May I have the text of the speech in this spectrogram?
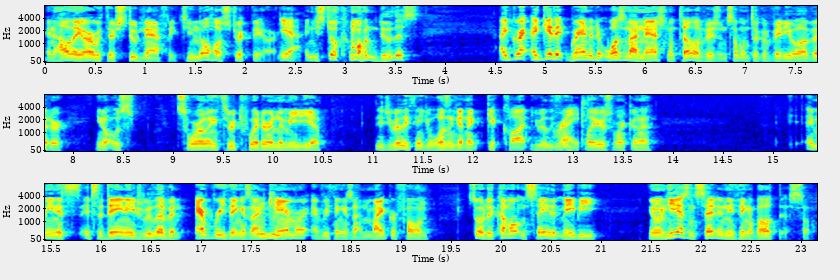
and how they are with their student athletes. You know how strict they are. Yeah. and you still come out and do this. I gra- I get it. Granted, it wasn't on national television. Someone took a video of it, or you know, it was swirling through Twitter and the media. Did you really think it wasn't going to get caught? You really think players weren't going to? I mean, it's it's the day and age we live in. Everything is on Mm-hmm. camera. Everything is on microphone. So to come out and say that maybe, you know, and he hasn't said anything about this. So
